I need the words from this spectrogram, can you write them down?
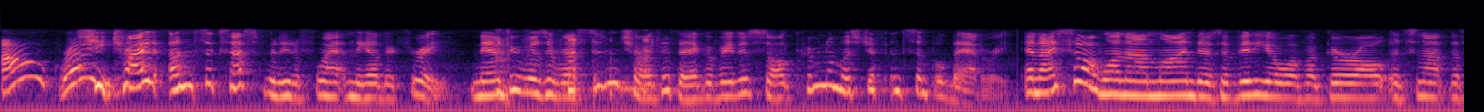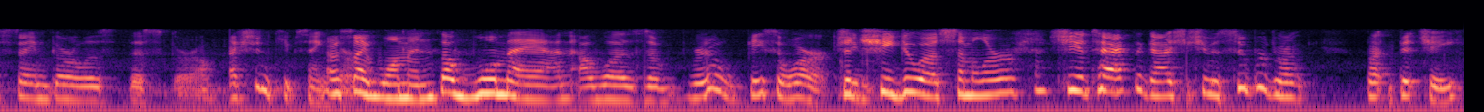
Oh, great. She tried unsuccessfully to flatten the other three. Madry was arrested and charged with aggravated assault, criminal mischief, and simple battery. And I saw one online. There's a video of a girl. It's not the same girl as this girl. I shouldn't keep saying girl. I would girl. say woman. the woman uh, was a real piece of work. Did she do a similar? She attacked the guy. She, she was super drunk, but bitchy.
